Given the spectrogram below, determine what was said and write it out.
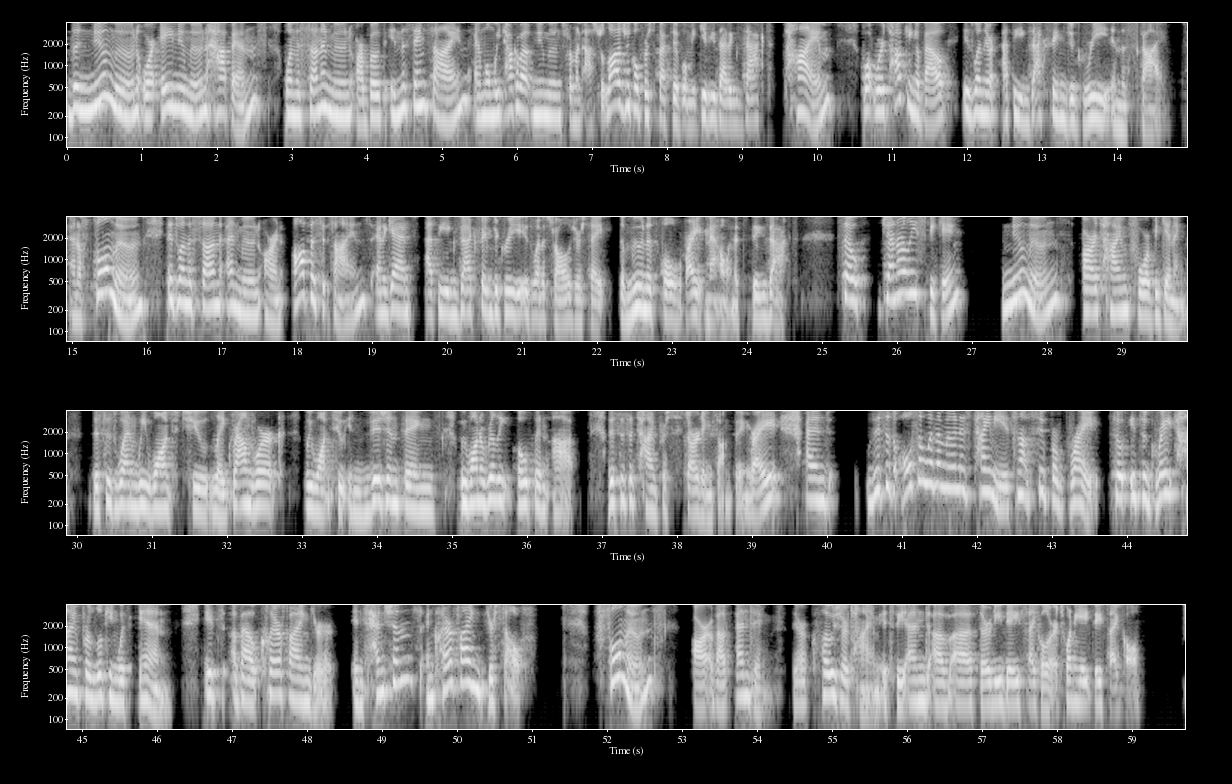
the new moon or a new moon happens when the sun and moon are both in the same sign. And when we talk about new moons from an astrological perspective, when we give you that exact time, what we're talking about is when they're at the exact same degree in the sky. And a full moon is when the sun and moon are in opposite signs. And again, at the exact same degree is when astrologers say the moon is full right now and it's the exact. So generally speaking, new moons are a time for beginnings. This is when we want to lay groundwork. We want to envision things. We want to really open up. This is a time for starting something, right? And this is also when the moon is tiny. It's not super bright. So it's a great time for looking within. It's about clarifying your intentions and clarifying yourself. Full moons are about endings. They're a closure time. It's the end of a 30 day cycle or a 28 day cycle.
